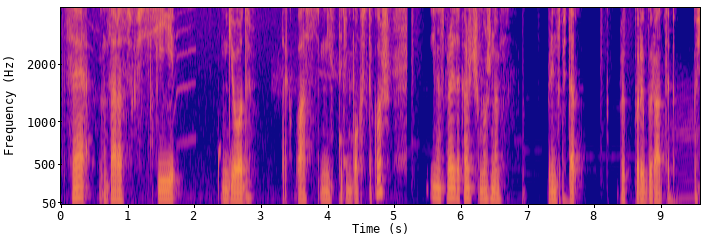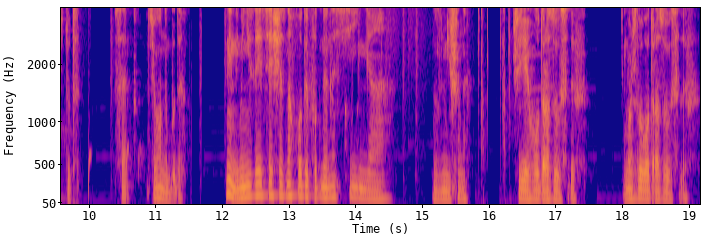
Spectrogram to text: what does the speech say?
Це зараз всі геоди. Так, у вас містері бокс також. І насправді кажучи, можна, в принципі, так при- перебирати ось тут. Все, цього не буде. Блін, мені здається, я ще знаходив одне насіння змішане. Чи я його одразу висадив? Можливо, одразу висадив.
